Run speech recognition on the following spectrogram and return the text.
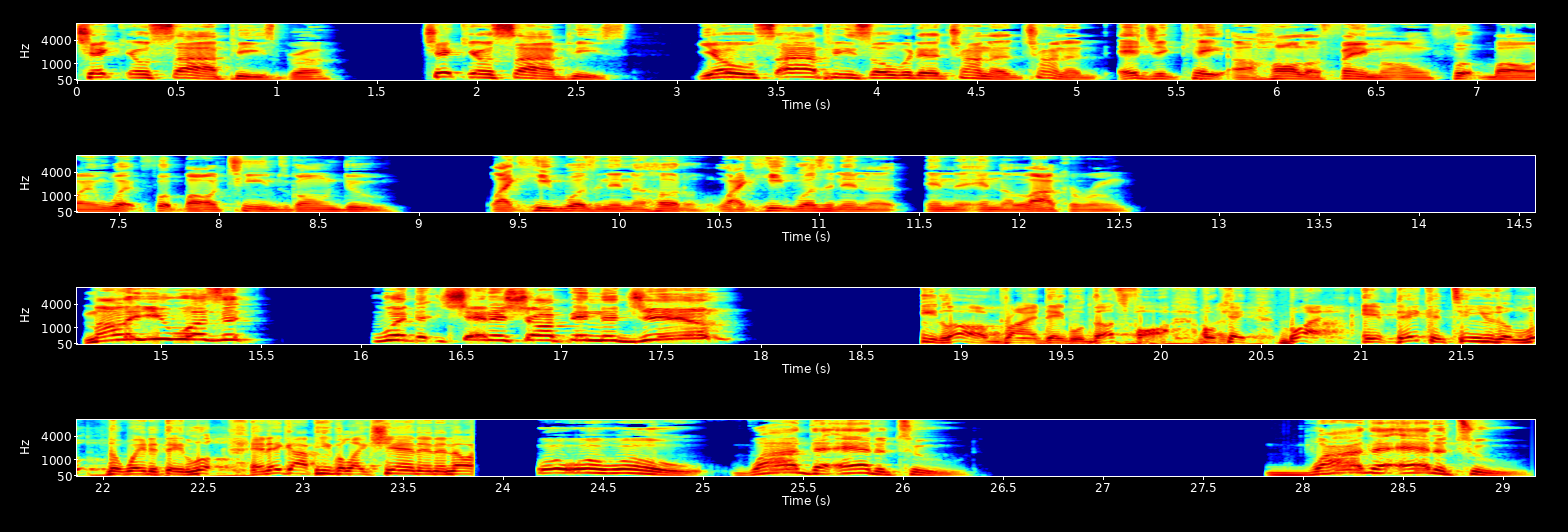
Check your side piece, bro. Check your side piece. Yo, side piece over there trying to trying to educate a Hall of Famer on football and what football teams gonna do. Like he wasn't in the huddle. Like he wasn't in the in the in the locker room. Molly, you wasn't with Shannon Sharpe in the gym? He loved Brian Daboll thus far. Okay. But if they continue to look the way that they look, and they got people like Shannon and all. Whoa, whoa, whoa. Why the attitude? Why the attitude?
